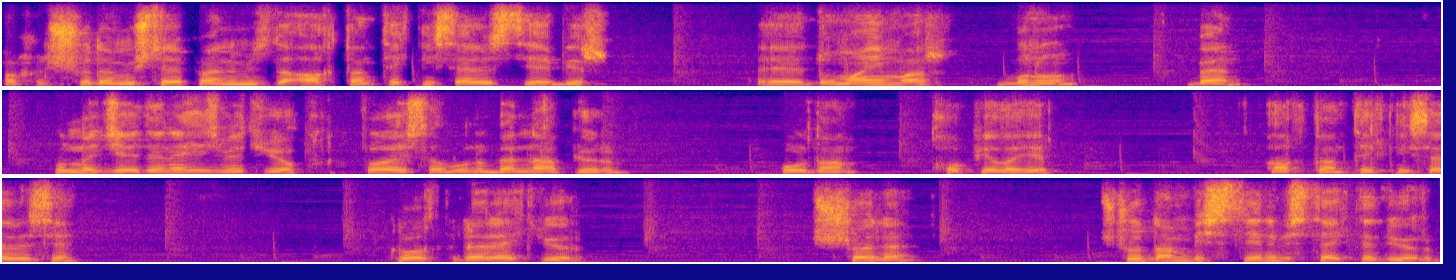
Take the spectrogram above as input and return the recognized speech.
Bakın şurada müşteri panelimizde Aktan teknik servis diye bir e, domain var. Bunu ben bunda CDN hizmeti yok. Dolayısıyla bunu ben ne yapıyorum? Buradan kopyalayıp Aktan teknik servisi Cloudflare'e ekliyorum. Şöyle şuradan bir yeni bir site ekle diyorum.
